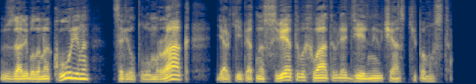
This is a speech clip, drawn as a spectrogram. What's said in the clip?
В зале было накурено, царил полумрак, яркие пятна света выхватывали отдельные участки помоста.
